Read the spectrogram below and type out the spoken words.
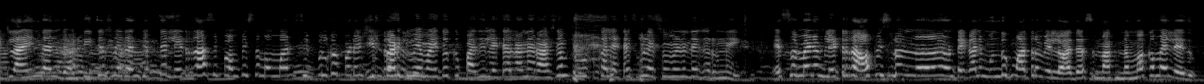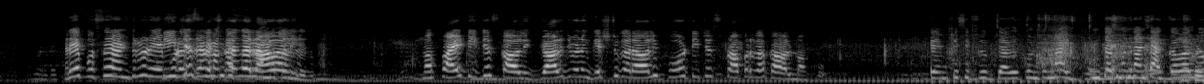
ఇట్లా అయిందని టీచర్స్ లేరని చెప్తే లెటర్ రాసి పంపిస్తామమ్మా అని సింపుల్గా పడేసి ఇప్పటికి మేమైతే ఒక పది లెటర్లు అనే రాసినాం. ప్రూఫ్గా లెటర్స్ కూడా ఎక్స్పో మేడం దగ్గర ఉన్నాయి. ఎస్ఎం మేడం లెటర్ ఆఫీస్లో ఉంటాయి కానీ ముందుకు మాత్రం వెళ్ళు అది అసలు మాకు నమ్మకమే లేదు. రేపు వస్తారు అంటారు రేపు రావాలి. మాకు ఫైవ్ టీచర్స్ కావాలి. జాలజీ మేడం గెస్ట్గా రావాలి. ఫోర్ టీచర్స్ ప్రాపర్గా కావాలి మాకు. ఎంపీసీ గ్రూప్ చదువుకుంటున్నా. ఇంతకుముందు అంటే అక్క వాళ్ళు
